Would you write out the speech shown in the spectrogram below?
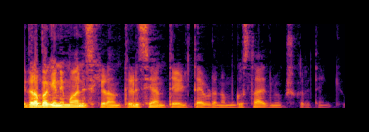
ಇದರ ಬಗ್ಗೆ ನಿಮ್ಮ ಅನಿಸಿಕೆಗಳನ್ನು ತಿಳಿಸಿ ಅಂತ ಹೇಳ್ತಾ ಇವಿಡ ಮುಗಿಸ್ತಾ ಇದ್ದೀನಿ. ವೀಕ್ಷಕರೇ ಥ್ಯಾಂಕ್ ಯು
